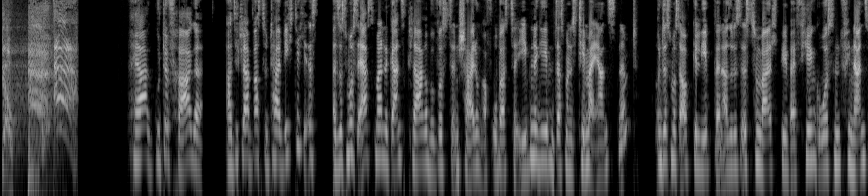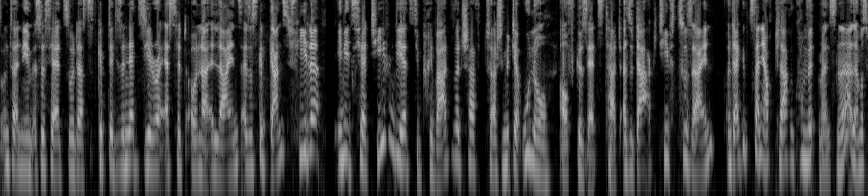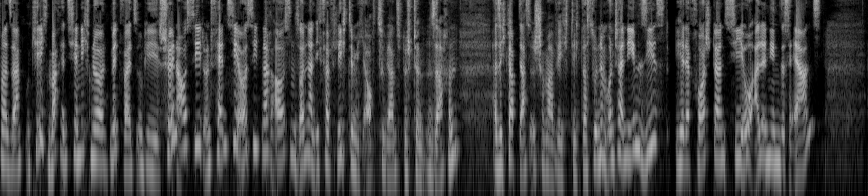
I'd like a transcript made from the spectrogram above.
Ja, gute Frage. Also ich glaube, was total wichtig ist, also es muss erstmal eine ganz klare, bewusste Entscheidung auf oberster Ebene geben, dass man das Thema ernst nimmt. Und das muss auch gelebt werden. Also das ist zum Beispiel bei vielen großen Finanzunternehmen ist es ja jetzt so, dass es gibt ja diese Net Zero Asset Owner Alliance. Also es gibt ganz viele Initiativen, die jetzt die Privatwirtschaft zum Beispiel mit der UNO aufgesetzt hat. Also da aktiv zu sein. Und da gibt's dann ja auch klare Commitments. Ne? Also da muss man sagen, okay, ich mache jetzt hier nicht nur mit, weil es irgendwie schön aussieht und fancy aussieht nach außen, sondern ich verpflichte mich auch zu ganz bestimmten Sachen. Also ich glaube, das ist schon mal wichtig, dass du in einem Unternehmen siehst, hier der Vorstand, CEO, alle nehmen das ernst.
